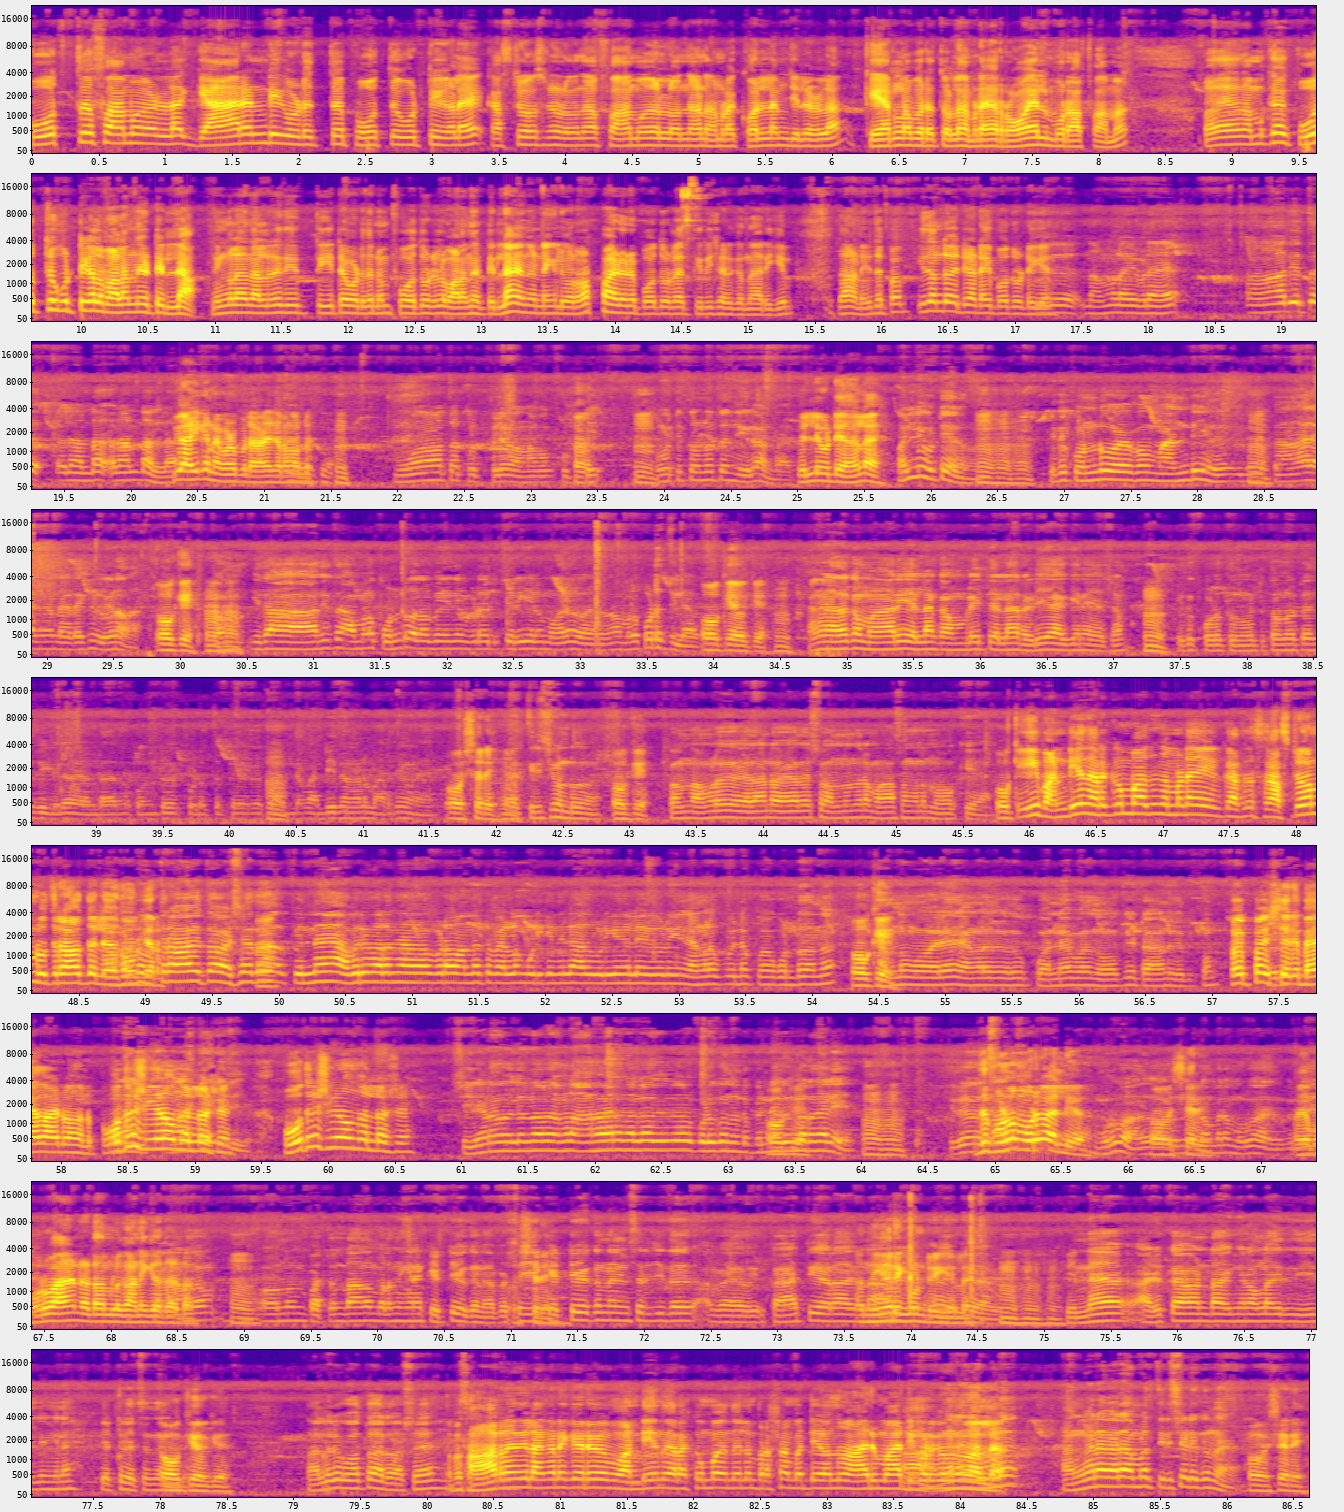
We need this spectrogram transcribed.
പോത്ത് ഫാമുകളിലെ ഗ്യാരണ്ടി കൊടുത്ത് പോത്ത് കുട്ടികളെ കസ്റ്റമേഴ്സിന് കൊടുക്കുന്ന ഫാമുകളിൽ ഒന്നാണ് നമ്മുടെ കൊല്ലം ജില്ലയിലുള്ള കേരളപുരത്തുള്ള നമ്മുടെ റോയൽ മുറ ഫാം. അതായത് നമുക്ക് പോത്ത് കുട്ടികൾ വളർന്നിട്ടില്ല. നിങ്ങൾ നല്ല രീതിയിൽ തീറ്റ കൊടുത്തിട്ടും പോത്ത് കുട്ടികൾ വളർന്നിട്ടില്ല എന്നുണ്ടെങ്കിൽ ഉറപ്പായിട്ട് ഒരു പോത്ത് കുട്ടികളെ തിരിച്ചെടുക്കുന്നതായിരിക്കും. അതാണ് ഇതിപ്പം ഇതെന്തോ പറ്റിയാണ് ഈ പോത്ത് കുട്ടിക്ക്? നമ്മളിവിടെ ആദ്യത്തെ രണ്ട രണ്ടല്ല. കഴിക്കണ്ട കുഴപ്പമില്ല ഉം. മൂന്നാമത്തെ ട്രിപ്പിൽ വന്നപ്പോ കുട്ടി നൂറ്റി തൊണ്ണൂറ്റഞ്ച് കിലോ ഉണ്ടായിരുന്നു വലിയ കുട്ടിയാണല്ലേ വലിയ കുട്ടിയായിരുന്നു. ഇത് കൊണ്ടുപോയപ്പോ വണ്ടി കാലങ്ങളുടെ കാലെങ്ങാണ്ട് ഇടയ്ക്ക് വീണതാണ് ഓക്കെ ഇത് ആദ്യത്തെ നമ്മൾ കൊണ്ടുവന്നപ്പോ ഇവിടെ ഒരു ചെറിയൊരു മുര നമ്മൾ കൊടുത്തില്ല. ഓക്കെ ഓക്കെ അങ്ങനെ അതൊക്കെ മാറി എല്ലാം കംപ്ലീറ്റ് എല്ലാം റെഡി ആക്കിയതിനു ശേഷം ഇത് കൊടുത്തു. നൂറ്റി തൊണ്ണൂറ്റഞ്ച് കിലോ ഉണ്ടായിരുന്നു കൊണ്ടുപോയി കൊടുത്തിട്ട് വണ്ടി തന്റെ വണ്ടിയിൽ നിന്ന് അങ്ങനെ മറിഞ്ഞു ഓ ശരി തിരിച്ചു കൊണ്ടുവന്നു. ഓക്കെ. അപ്പം നമ്മൾ ഏതാണ്ട് ഏകദേശം ഒന്നൊന്നര മാസം കൊണ്ട് നോക്കിയാണ് ഓക്കെ ഈ വണ്ടിയെ നടക്കുമ്പോ അത് നമ്മുടെ കസ്റ്റമറിന്റെ ഉത്തരവാദിത്തമല്ലേ ഉത്തരവാദിത്തം പക്ഷെ അത് പിന്നെ അവർ പറഞ്ഞ ഇവിടെ വന്നിട്ട് വെള്ളം കുടിക്കുന്നില്ല അത് കുടിക്കുന്നില്ല ഇത് കുടിക്കുന്നില്ല. ഞങ്ങൾ പിന്നെ കൊണ്ടുവന്ന് ഓക്കെ. അന്ന് പോലെ ഞങ്ങൾ ഇത് പൊന്നെ പോലെ നോക്കിയിട്ടാണ് ഇതിപ്പം ഇപ്പൊ ഇപ്പൊ ശരി ഭേദമായിട്ട് വന്നല്ലോ പോത്തിന് ക്ഷീണമൊന്നുമില്ല പക്ഷേ. പോത്തിന് ക്ഷീണമൊന്നുമില്ല പക്ഷേ. ക്ഷീണമില്ലെന്ന് പറഞ്ഞാൽ നമ്മൾ ആഹാരം നല്ല രീതിയിൽ കൊടുക്കുന്നുണ്ട്. പിന്നെ ഇത് പറഞ്ഞാലേ. ഇത് ഇത് ഫുള്ള് മുറിവല്ലയോ ഒരു നമ്പരം മുറിവായോണ്ടാ നമ്മൾ കാണിക്കാത്തേട്ടാ ഒന്നും പറ്റണ്ടെന്ന് പറഞ്ഞ് ഇങ്ങനെ കെട്ടി വെക്കുന്നത് പക്ഷെ ഈ കെട്ടി വെക്കുന്നതനുസരിച്ച് ഇത് വേ- കാറ്റ് കയറാതെ നീറിക്കൊണ്ടിരിക്കല്ലേ പിന്നെ അഴുക്കാവണ്ട ഇങ്ങനെയുള്ള രീതിയിൽ ഇങ്ങനെ കെട്ടി വെച്ചത് ഓക്കെ ഓക്കെ. നല്ലൊരു പോത്തായിരുന്നു. പക്ഷേ അപ്പൊ സാറിന് ഇതിൽ അങ്ങനെയൊക്കെ ഒരു വണ്ടിയിൽ നിന്ന് ഇറക്കുമ്പോ എന്തെങ്കിലും പ്രശ്നം പറ്റിയ ഒന്നും ആരും മാറ്റി കൊടുക്കുന്നതല്ല അങ്ങനെ വരെ നമ്മൾ തിരിച്ചെടുക്കുന്നത് ഓ ശരി.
